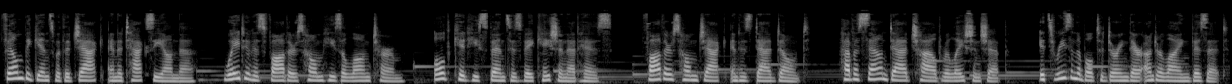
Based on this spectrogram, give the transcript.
Film begins with a Jack and a taxi on the way to his father's home he's a long-term old kid he spends his vacation at his father's home Jack and his dad don't have a sound dad-child relationship. It's reasonable to during their underlying visit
